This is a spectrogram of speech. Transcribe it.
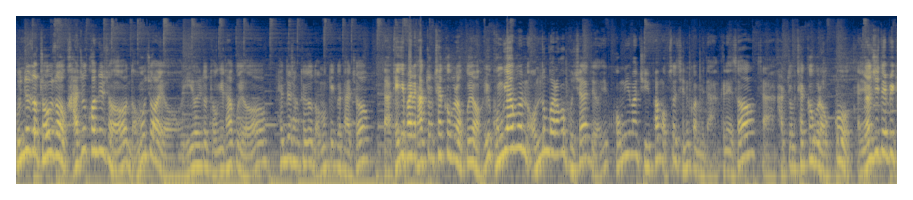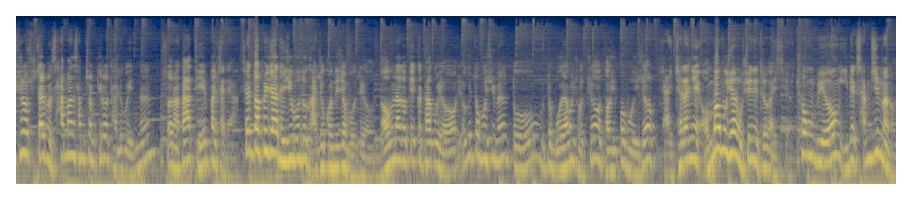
운전석 조수석 가죽 컨디션 너무 좋아요. 2열도 동일하고요. 핸들 상태도 너무 깨끗하죠. 자 계기판에 각종 체크불 없고요. 이 공기압은 없는 거라고 보셔야죠. 이 공기만 주입하면 없어지는 겁니다. 그래서 자 각종 체크불 없고 자, 연시 대비 키로수 짧은 43,000km 달리고 있는 소나타 DM8 차량. 센터페이지와 대시보드 가죽 컨디션 보세요. 너무나도 깨끗하고요. 여기 또 보시면 또, 또 모양은 좋죠. 더 이뻐 보이죠. 자 이 차량에 엄마 무시한 옵션이 들어가 있어요. 총 비용 230만 원.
